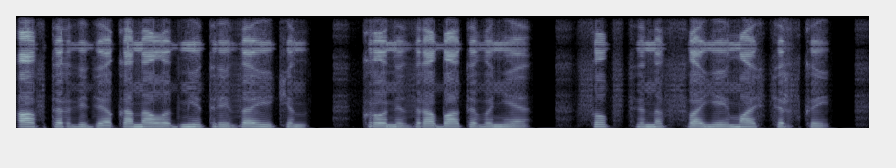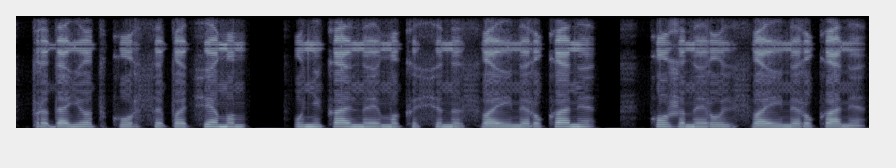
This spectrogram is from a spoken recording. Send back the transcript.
Автор видеоканала Дмитрий Заикин, кроме зарабатывания, собственно в своей мастерской, продает курсы по темам, уникальные мокасины своими руками, кожаный руль своими руками,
